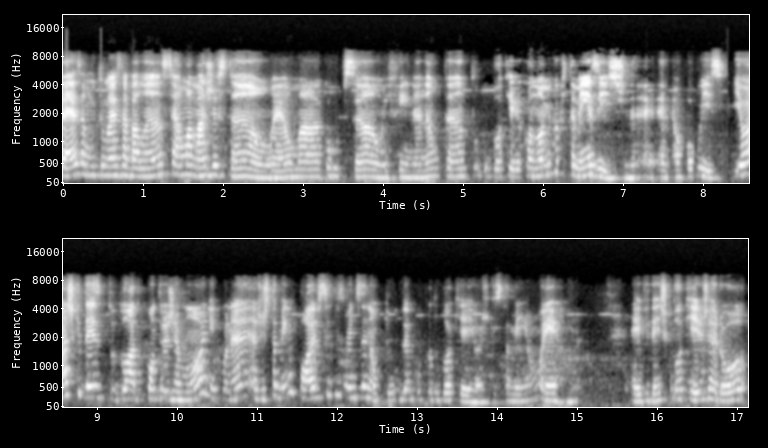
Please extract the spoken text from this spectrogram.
pesa muito mais na balança é uma má gestão, é uma corrupção, enfim, né? não tanto o bloqueio econômico que também existe, né? É, é um pouco isso. E eu acho que desde do lado contra-hegemônico, né, a gente também não pode simplesmente dizer não, tudo é culpa do bloqueio. Eu acho que isso também é um erro. Né? É evidente que o bloqueio gerou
